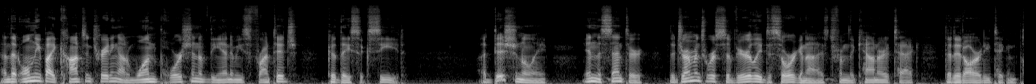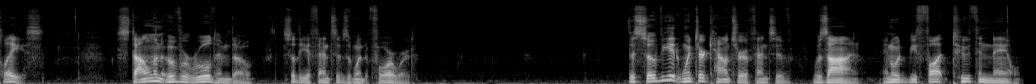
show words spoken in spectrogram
and that only by concentrating on one portion of the enemy's frontage could they succeed. Additionally, in the center, the Germans were severely disorganized from the counterattack that had already taken place. Stalin overruled him, though, so the offensives went forward. The Soviet winter counteroffensive was on and would be fought tooth and nail.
